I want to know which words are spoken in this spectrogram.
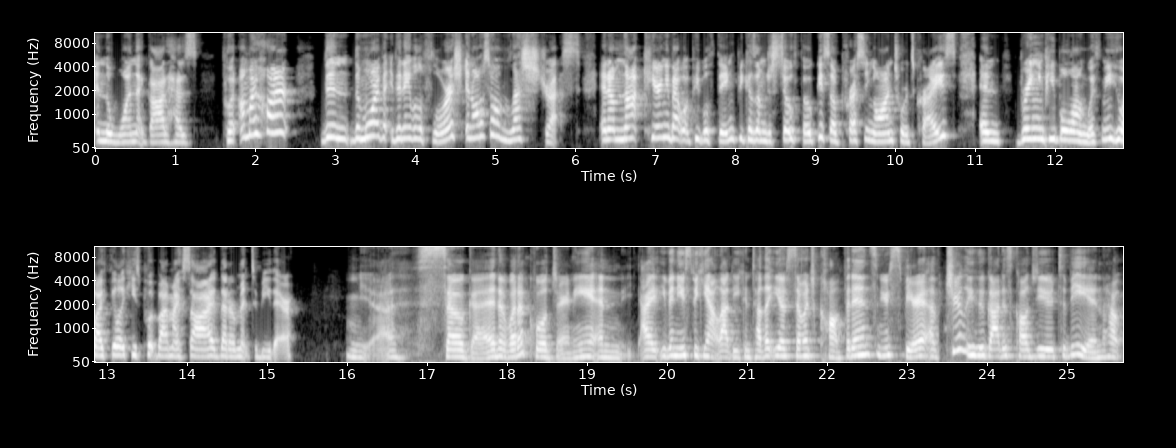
and the one that God has put on my heart, then the more I've been able to flourish. And also, I'm less stressed and I'm not caring about what people think because I'm just so focused on pressing on towards Christ and bringing people along with me who I feel like He's put by my side that are meant to be there. Yeah, so good. What a cool journey. And I even you speaking out loud, you can tell that you have so much confidence in your spirit of truly who God has called you to be and how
